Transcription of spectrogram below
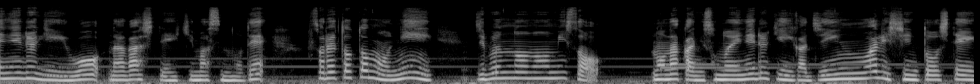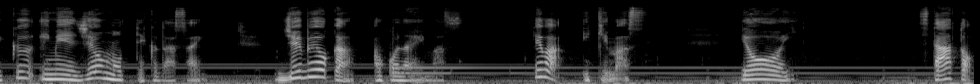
エネルギーを流していきますので、それとともに自分の脳みその中にそのエネルギーがじんわり浸透していくイメージを持ってください。10秒間行います。では、いきます。よーい、スタート。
